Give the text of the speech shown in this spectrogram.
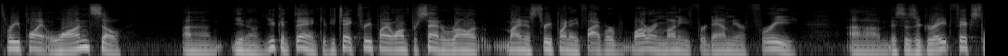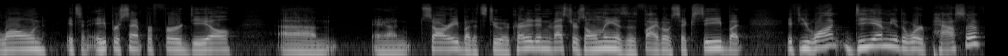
3.1? So um, you know, you can think if you take 3.1% around minus 3.85, we're borrowing money for damn near free. Um, this is a great fixed loan. It's an 8% preferred deal. Um, and sorry, but it's to accredited investors only as a 506C. But if you want, DM me the word passive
